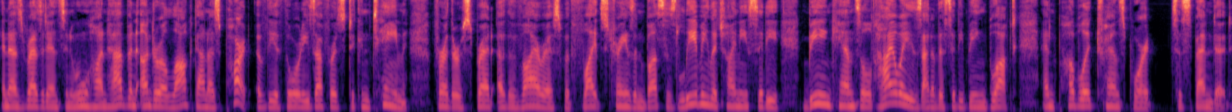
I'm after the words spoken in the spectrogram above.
And as residents in Wuhan have been under a lockdown as part of the authorities' efforts to contain further spread of the virus, with flights, trains, and buses leaving the Chinese city being canceled, highways out of the city being blocked, and public transport suspended.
